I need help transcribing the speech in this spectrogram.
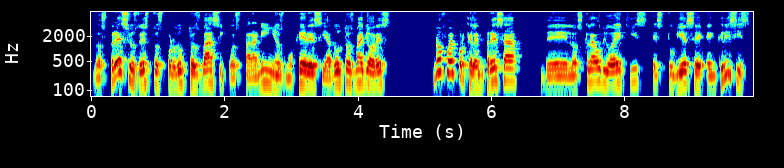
los precios de estos productos básicos para niños, mujeres y adultos mayores, no fue porque la empresa de los Claudio X estuviese en crisis.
